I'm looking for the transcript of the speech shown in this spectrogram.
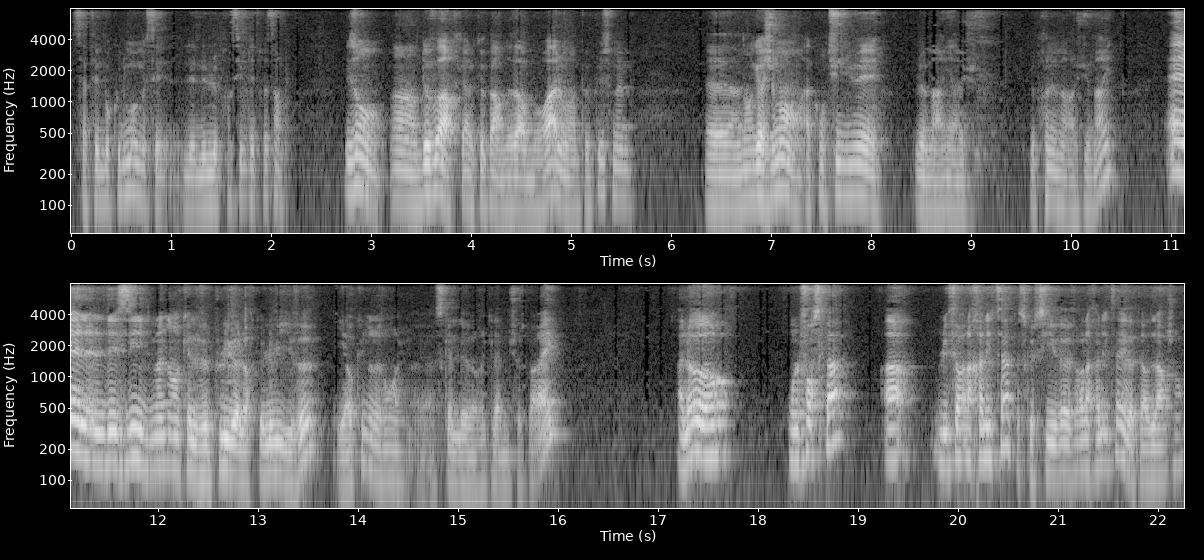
Ça fait beaucoup de mots, mais le, le, principe est très simple. Ils ont un devoir, quelque part, un devoir moral, ou un peu plus même, euh, un engagement à continuer le mariage, le premier mariage du mari, elle, elle décide maintenant qu'elle veut plus alors que lui, il veut, il n'y a aucune raison à ce qu'elle réclame une chose pareille, alors, on ne le force pas à lui faire la khalitza, parce que s'il veut faire la khalitza, il va perdre de l'argent.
